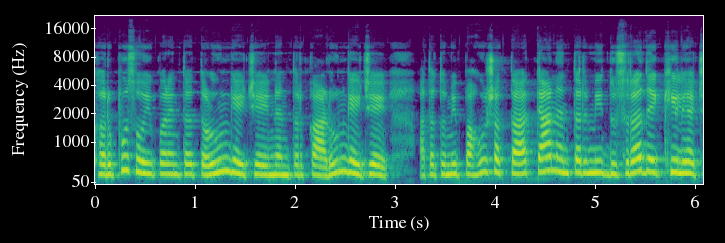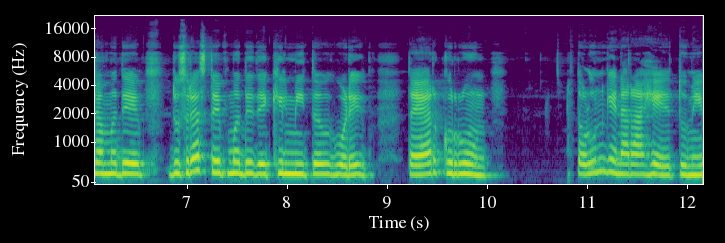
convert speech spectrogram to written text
खरपूस होईपर्यंत तळून घ्यायचे नंतर काढून घ्यायचे. आता तुम्ही पाहू शकता त्यानंतर मी दुसरा देखील ह्याच्यामध्ये दुसऱ्या स्टेपमध्ये देखील मी तर वडे तयार करून तळून घेणार आहे तुम्ही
